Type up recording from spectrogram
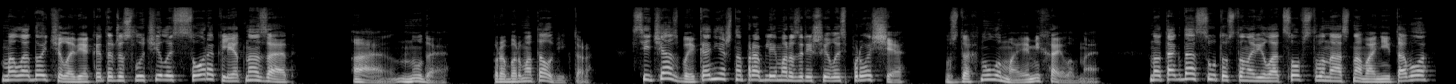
Молодой человек, это же случилось 40 лет назад. А, ну да, пробормотал Виктор. Сейчас бы, конечно, проблема разрешилась проще, вздохнула Майя Михайловна. Но тогда суд установил отцовство на основании того,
